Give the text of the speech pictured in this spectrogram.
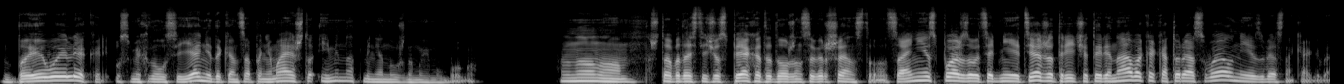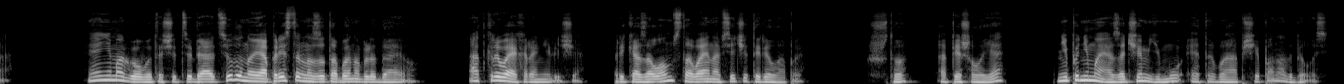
«Боевой лекарь», — усмехнулся я, не до конца понимая, что именно от меня нужно моему богу. «Ну-ну, чтобы достичь успеха, ты должен совершенствоваться, а не использовать одни и те же три-четыре навыка, которые освоил неизвестно когда. Я не могу вытащить тебя отсюда, но я пристально за тобой наблюдаю. Открывай хранилище», — приказал он, вставая на все четыре лапы. «Что?» — опешил я, не понимая, зачем ему это вообще понадобилось.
